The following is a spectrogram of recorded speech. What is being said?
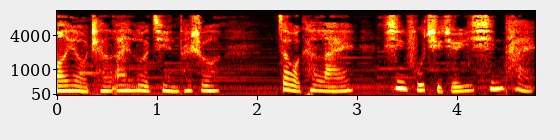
网友尘埃落尽，他说：“在我看来，幸福取决于心态。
